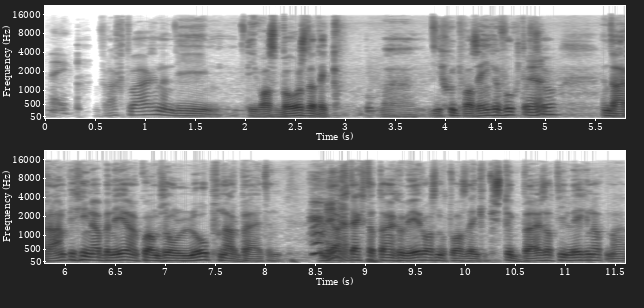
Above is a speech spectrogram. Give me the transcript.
nee. vrachtwagen en die, die was boos dat ik eh, niet goed was ingevoegd of Ja. zo. En dat raampje ging naar beneden en er kwam zo'n loop naar buiten. Ik dacht echt dat dat een geweer was, maar het was denk ik een stuk buis dat hij liggen had. Maar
